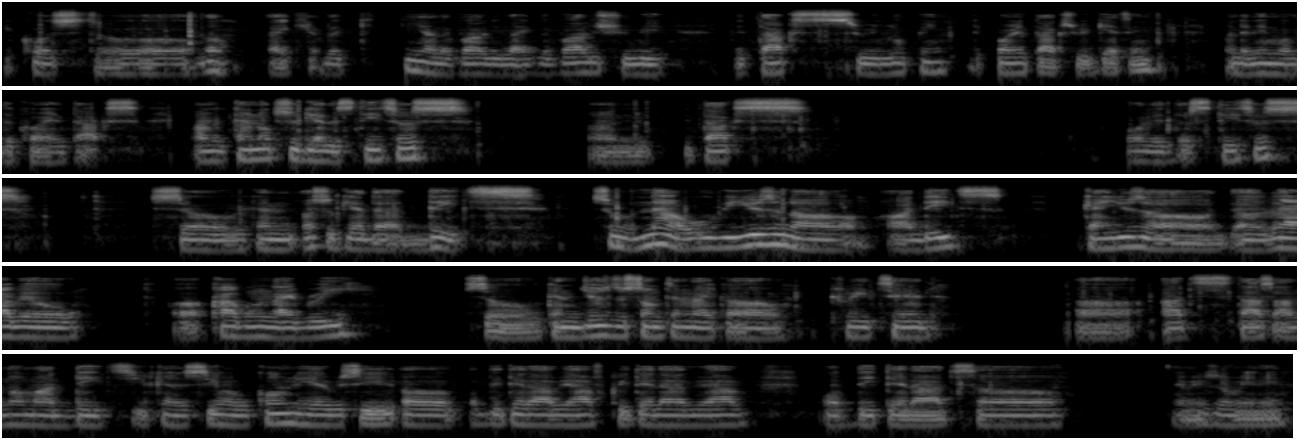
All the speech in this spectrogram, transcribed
equals to uh, no like the key and the value like the value should be the tax we're looping the current tax we're getting and the name of the current tax. And we can also get the status and the tax call it the status. So we can also get the dates so now we'll be using our, our dates. We can use our the Laravel uh, carbon library. So we can just do something like uh, created uh, at that's our normal dates. You can see when we come here we see uh, updated that we have created that we have updated that so let me zoom in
